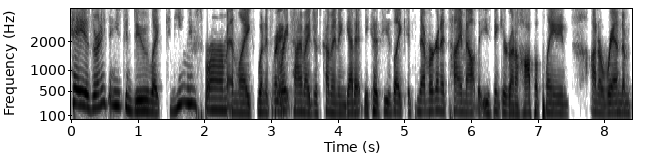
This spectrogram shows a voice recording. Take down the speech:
Hey, is there anything you can do? Like, can he leave sperm? And like, when it's right. the right time, I just come in and get it because he's like, it's never going to time out that you think you're going to hop a plane on a random,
